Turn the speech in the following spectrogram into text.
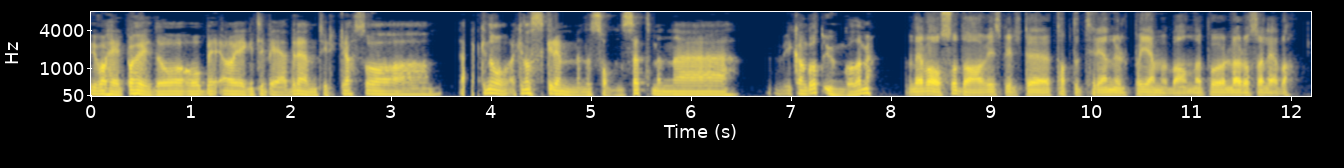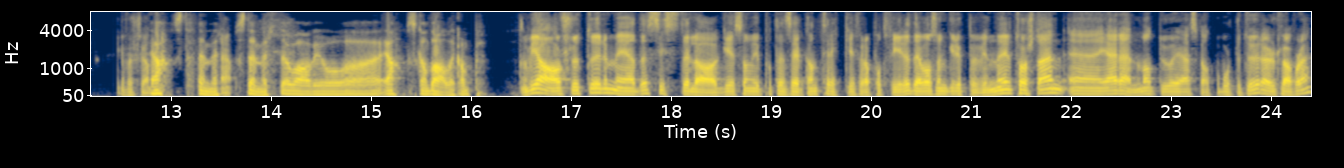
vi var helt på høyde og, og, be, og egentlig bedre enn Tyrkia. Så det er ikke noe, er ikke noe skremmende sånn sett, men eh, vi kan godt unngå dem, ja. Det var også da vi spilte tapte 3-0 på hjemmebane på La Rosaleda i første kamp. Ja, stemmer. Ja. stemmer. Det var vi jo Ja, skandalekamp. Vi avslutter med det siste laget som vi potensielt kan trekke fra pott fire. Det var også en gruppevinner. Torstein, eh, jeg regner med at du og jeg skal på bortetur. Er du klar for det?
